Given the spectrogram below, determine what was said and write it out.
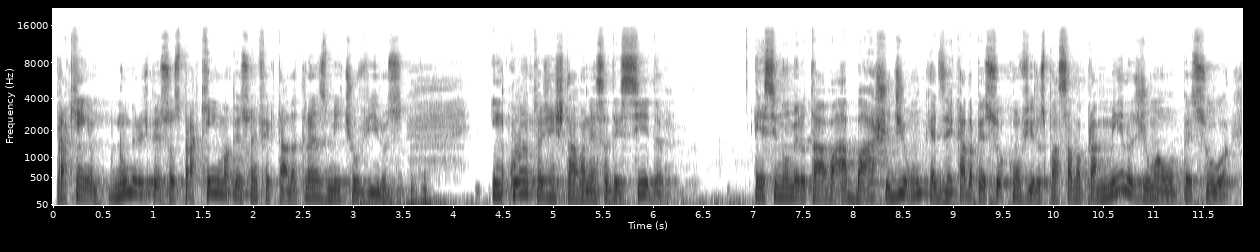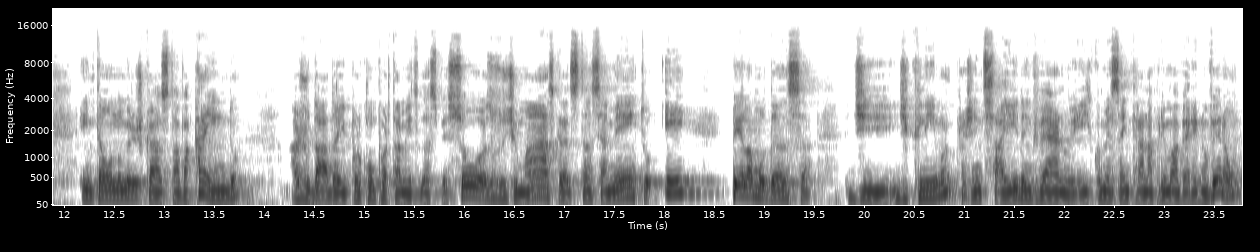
para quem, número de pessoas para quem uma pessoa infectada transmite o vírus. Enquanto a gente estava nessa descida, esse número estava abaixo de 1, quer dizer, cada pessoa com vírus passava para menos de uma pessoa, então o número de casos estava caindo, ajudado aí por comportamento das pessoas, uso de máscara, distanciamento e pela mudança de, de clima, para a gente sair do inverno e começar a entrar na primavera e no verão,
